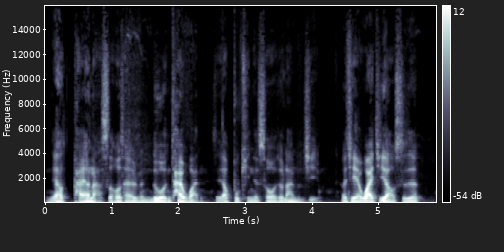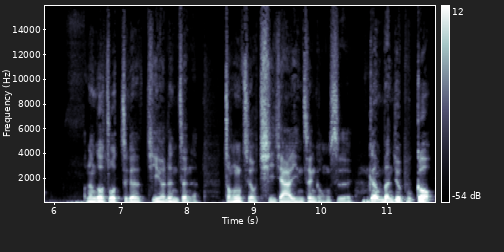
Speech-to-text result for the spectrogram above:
你要排到哪时候才会轮？如果你太晚要 booking 的时候就来不及，而且外籍老师能够做这个集合认证的，总共只有七家验证公司，根本就不够。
